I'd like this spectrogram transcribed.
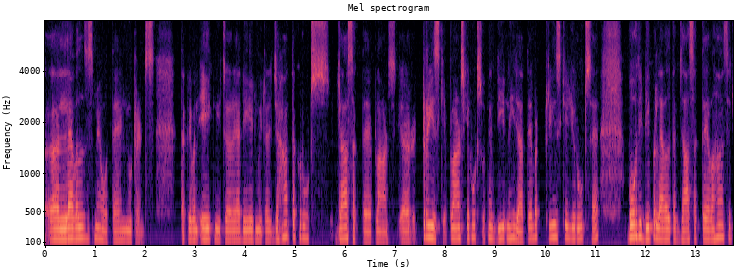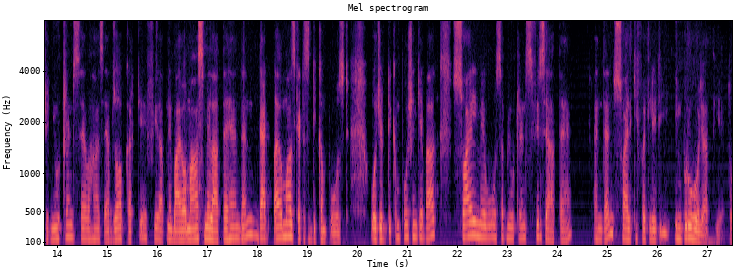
लेवल्स में होते हैं न्यूट्रेंट्स तकरीबन एक मीटर या डेढ़ मीटर जहाँ तक रूट्स जा सकते हैं प्लांट्स ट्रीज़ के। प्लांट्स के रूट्स उतने डीप नहीं जाते बट ट्रीज़ के जो रूट्स है, बहुत ही डीपर लेवल तक जा सकते हैं। वहाँ से जो न्यूट्रेंट्स है, वहाँ से एब्जॉर्ब करके फिर अपने बायोमास में लाते हैं। Then that biomass get is decompose वो जो डिकम्पोजन के बाद सॉइल में वो सब न्यूट्रेंट्स फिर से आते हैं। एंड देन सॉइल की फर्टिलिटी इंप्रूव हो जाती है। तो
